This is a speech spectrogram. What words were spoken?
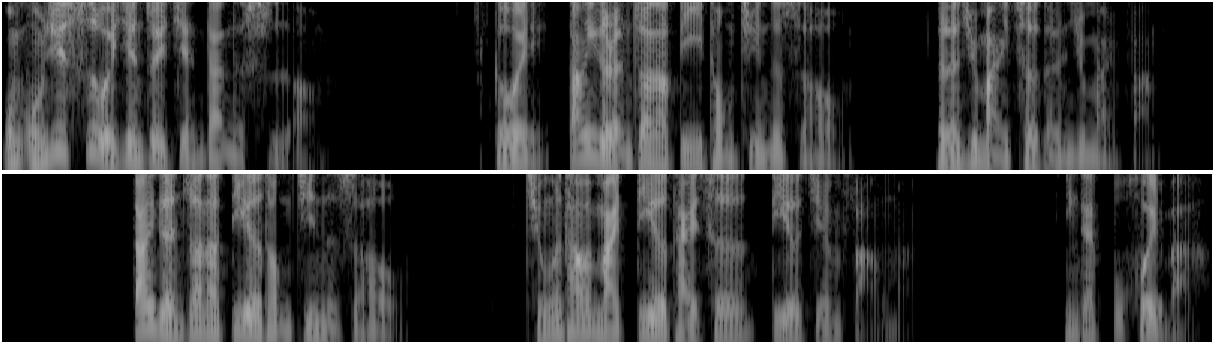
我们我们去思维一件最简单的事啊，各位，当一个人赚到第一桶金的时候，可能去买车，可能去买房；当一个人赚到第二桶金的时候，请问他会买第二台车、第二间房吗？应该不会吧，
